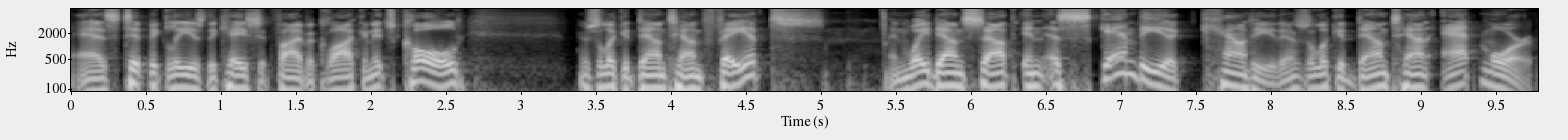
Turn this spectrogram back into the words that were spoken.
as typically is the case at 5 o'clock. And it's cold. Here's a look at downtown Fayette and way down south in Escambia County. There's a look at downtown Atmore.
